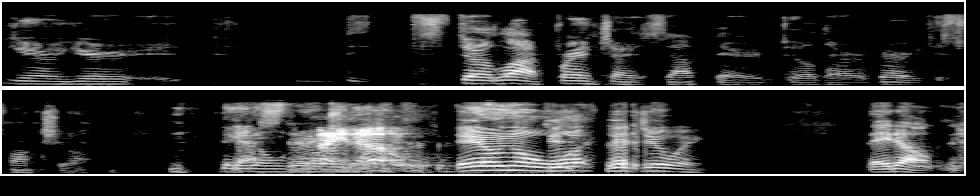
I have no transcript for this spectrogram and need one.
you know, you're there are a lot of franchises out there, Bill, that are very dysfunctional. they Yes, don't there know. I know. They don't know what they're doing. They don't.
